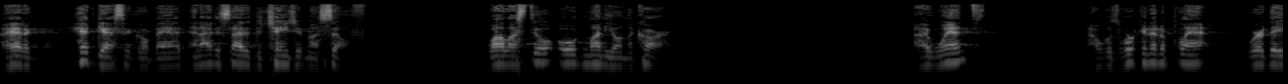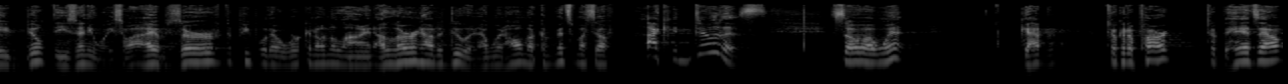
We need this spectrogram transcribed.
I had a head gasket go bad, and I decided to change it myself while I still owed money on the car. I went, I was working in a plant where they built these anyway. So I observed the people that were working on the line. I learned how to do it. I went home, I convinced myself, I can do this. So I went, got, took it apart, took the heads out,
